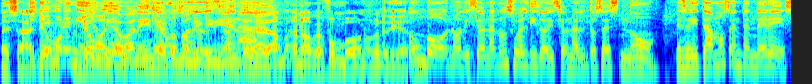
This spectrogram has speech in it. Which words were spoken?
Exacto. ¿Y qué Yo yo Que en Inter con sueldo 2.500 adicional. Le dan- no, que fue un bono que le dieron. Un bono adicional, un sueldito adicional. Entonces, no. Necesitamos entender eso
